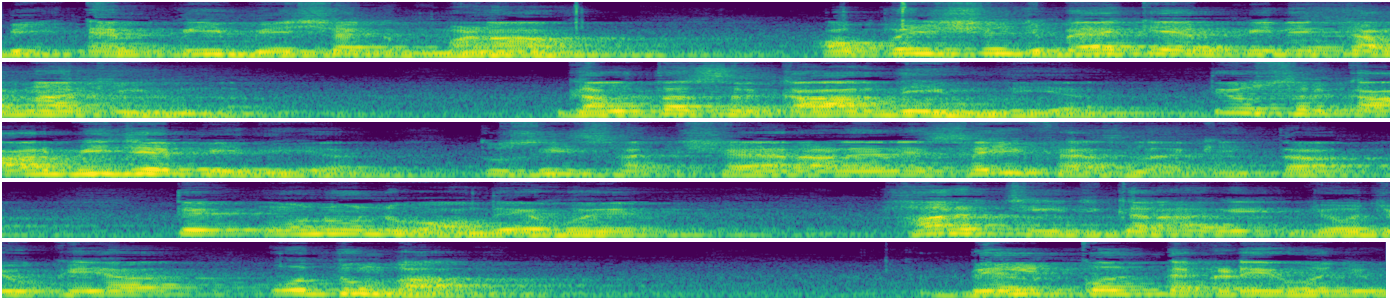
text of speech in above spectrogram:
ਵੀ ਐਮਪੀ ਬੇਸ਼ੱਕ ਬਣਾ। ਆਪੋਜੀਸ਼ਨ 'ਚ ਬਹਿ ਕੇ ਐਮਪੀ ਨੇ ਕਰਨਾ ਕੀ ਹੁੰਦਾ? ਗੱਲ ਤਾਂ ਸਰਕਾਰ ਦੀ ਹੁੰਦੀ ਆ ਤੇ ਉਹ ਸਰਕਾਰ ਬੀਜੇਪੀ ਦੀ ਆ। ਤੁਸੀਂ ਸ- ਸ਼ਹਿਰ ਵਾਲਿਆਂ ਨੇ ਸਹੀ ਫੈਸਲਾ ਕੀਤਾ ਤੇ ਉਹਨੂੰ ਨਿਭਾਉਂਦੇ ਹੋਏ ਹਰ ਚੀਜ਼ ਕਰਾਂਗੇ, ਜੋ ਜੋ ਕਿਹਾ ਉਦੋਂ ਬਾਅਦ। ਬਿਲਕੁਲ ਤਕੜੇ ਹੋ ਜਾਓ।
